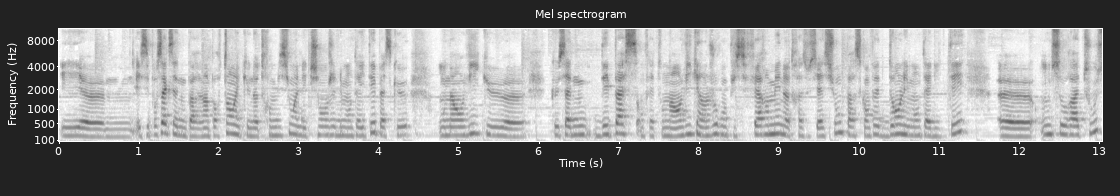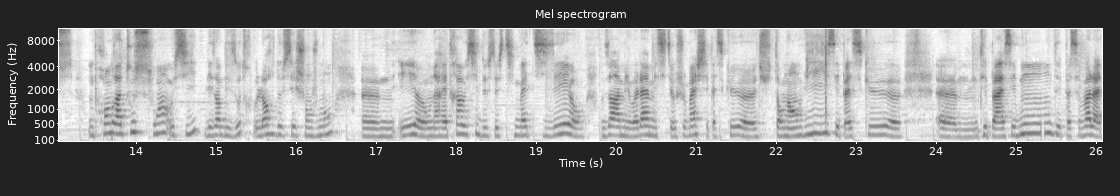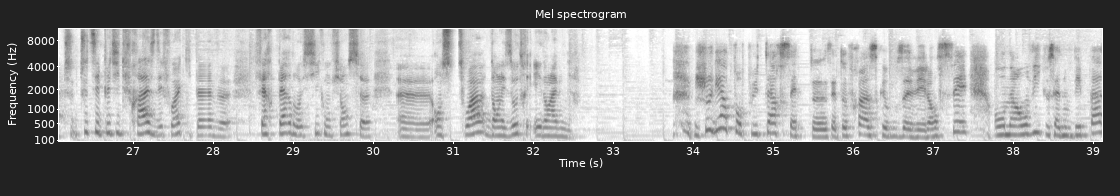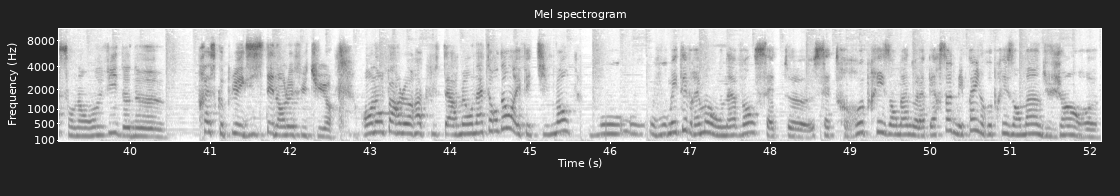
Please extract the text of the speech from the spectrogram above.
Et, euh, et c'est pour ça que ça nous paraît important et que notre ambition, elle est de changer les mentalités parce que on a envie que, euh, que ça nous dépasse. En fait, on a envie qu'un jour on puisse fermer notre association parce qu'en fait, dans les mentalités, euh, on saura tous, on prendra tous soin aussi les uns des autres lors de ces changements et on arrêtera aussi de se stigmatiser en, disant ah mais voilà, mais si tu es au chômage, c'est parce que tu t'en as envie, c'est parce que t'es pas assez bon, t'es pas voilà, toutes ces petites phrases des fois qui peuvent faire perdre aussi confiance en soi, dans les autres et dans l'avenir. Je garde pour plus tard cette, euh, cette phrase que vous avez lancée. On a envie que ça nous dépasse, on a envie de ne presque plus exister dans le futur. On en parlera plus tard, mais en attendant, effectivement, vous, vous mettez vraiment en avant cette, euh, cette reprise en main de la personne, mais pas une reprise en main du genre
